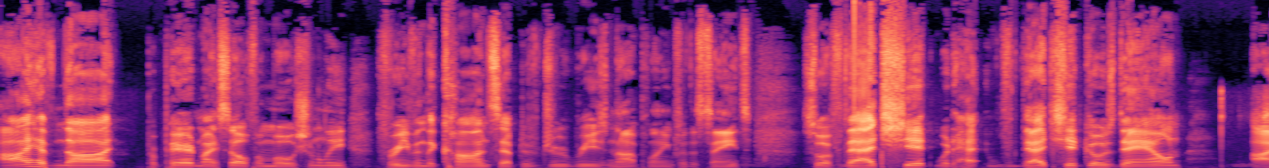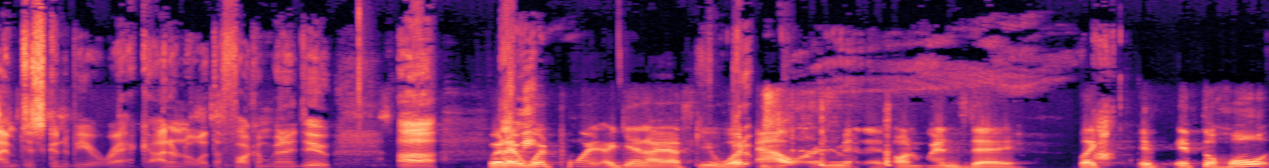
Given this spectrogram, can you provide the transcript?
I have not prepared myself emotionally for even the concept of Drew Brees not playing for the Saints. So if that shit would ha- that shit goes down, I'm just gonna be a wreck. I don't know what the fuck I'm gonna do. Uh, But I at mean- what point, again, I ask you, what hour and minute on Wednesday? Like, I- if if the whole,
